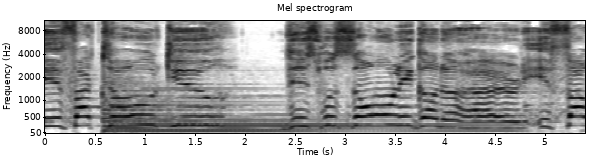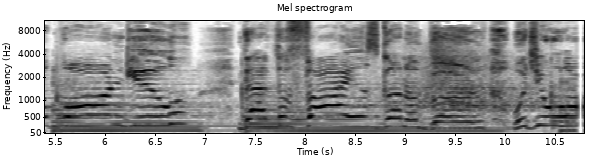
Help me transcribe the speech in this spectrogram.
If I told you this was only gonna hurt, if I warned you that the fire's gonna burn, would you?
